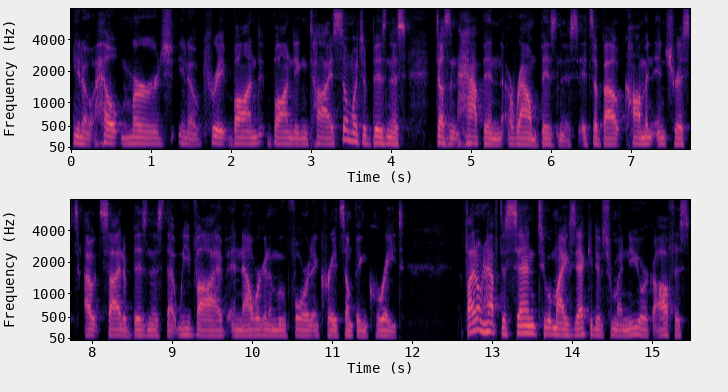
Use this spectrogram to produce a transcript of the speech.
you know help merge you know create bond bonding ties so much of business doesn't happen around business it's about common interests outside of business that we vibe and now we're going to move forward and create something great if i don't have to send two of my executives from my new york office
